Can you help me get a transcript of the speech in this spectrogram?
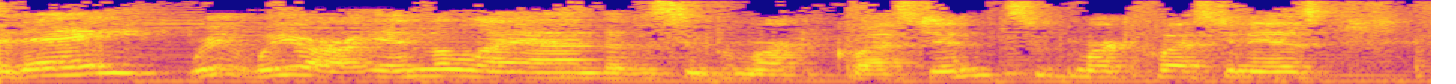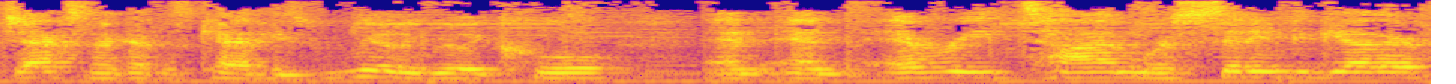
Today, we, we are in the land of the supermarket question. The supermarket question is, Jackson, I got this cat, he's really, really cool, and, and every time we're sitting together,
